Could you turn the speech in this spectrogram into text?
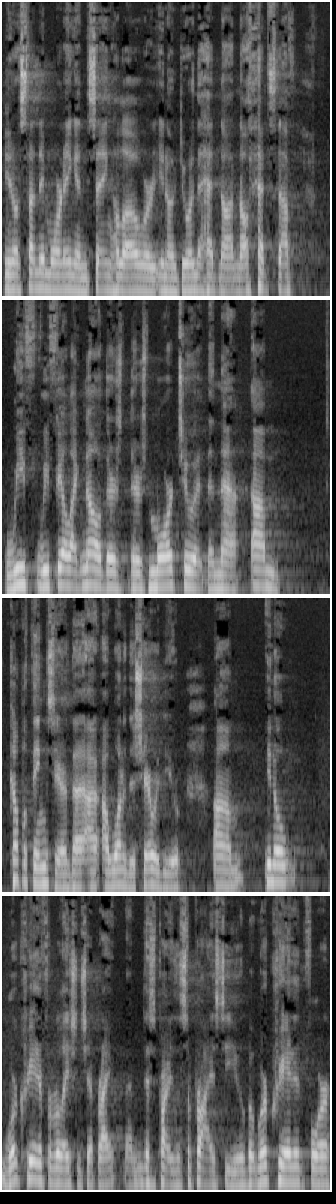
you know, Sunday morning and saying hello or, you know, doing the head nod and all that stuff. We, we feel like, no, there's, there's more to it than that. Um, couple things here that I, I, wanted to share with you. Um, you know, we're created for relationship, right? I mean, this is probably a surprise to you, but we're created for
